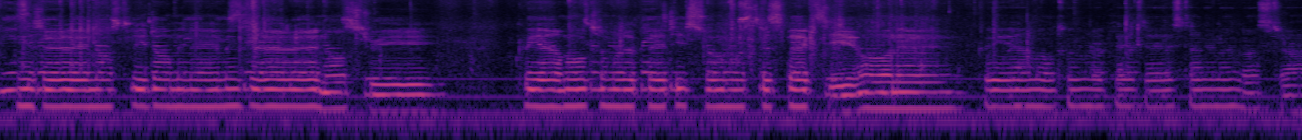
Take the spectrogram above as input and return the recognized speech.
Misere nostri Domine, miserere nostri quia multum repeti sumus dispectione, quia multum repete est anima nostra,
